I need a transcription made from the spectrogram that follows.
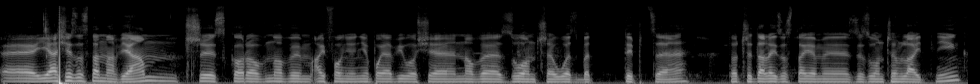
E, Ja się zastanawiam, czy skoro w nowym iPhone'ie nie pojawiło się nowe złącze USB typ C, to czy dalej zostajemy ze złączem Lightning?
